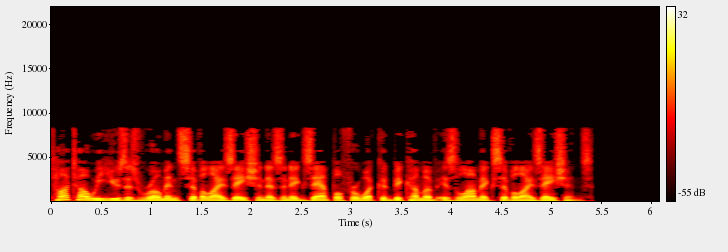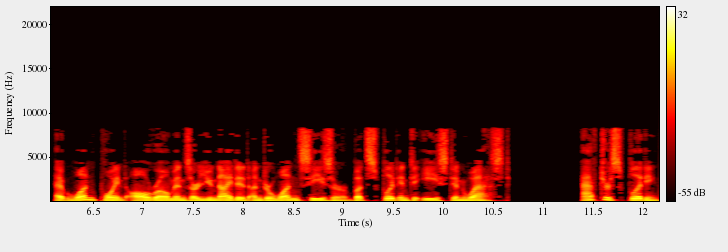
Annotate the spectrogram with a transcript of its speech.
Tahtawi uses Roman civilization as an example for what could become of Islamic civilizations. At one point all Romans are united under one Caesar but split into East and West. After splitting,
